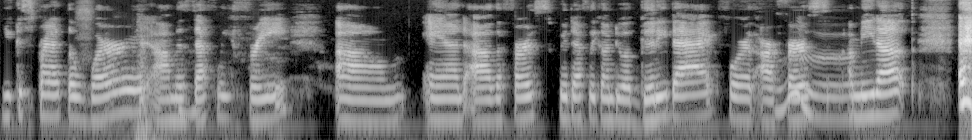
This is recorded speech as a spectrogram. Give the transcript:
you can spread the word. Um, it's mm-hmm. definitely free. Um, and uh, the first, we're definitely going to do a goodie bag for our Ooh. first uh, meetup.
